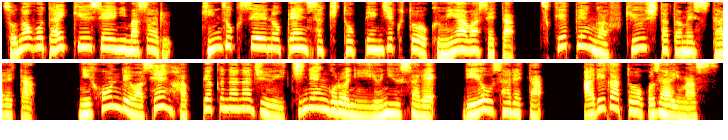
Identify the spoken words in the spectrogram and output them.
その後耐久性に勝る金属製のペン先とペン軸とを組み合わせた付けペンが普及したため廃れた。日本では1871年頃に輸入され、利用された。ありがとうございます。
